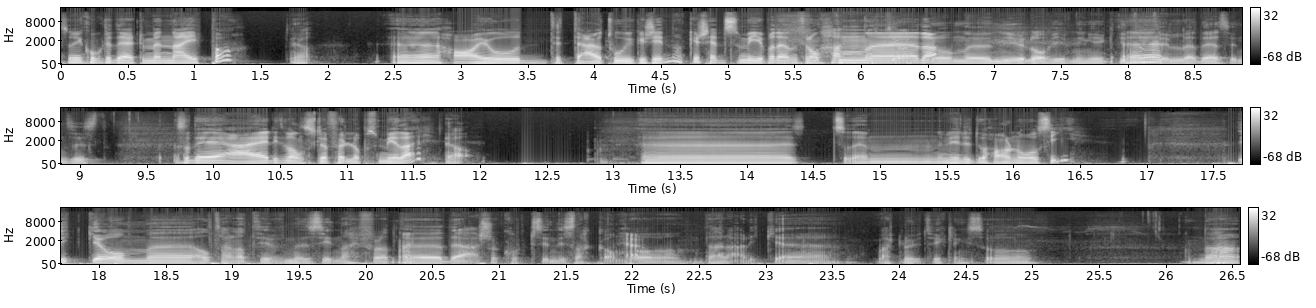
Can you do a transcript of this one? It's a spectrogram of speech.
Som vi konkluderte med nei på. Ja. Eh, har jo Dette er jo to uker siden, har ikke skjedd så mye på den Nei, fronten det har ikke eh, vært da. noen eh, nye lovgivninger knytta Eh. til det siden sist. Så det er litt vanskelig å følge opp så mye der. Ja. Eh, så den Vil du har noe å si? Ikke om uh, alternativ medisin, nei. For at Nei. eh, det er så kort siden vi snakka om det, Ja. og der er det ikke vært noe utvikling, så Da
